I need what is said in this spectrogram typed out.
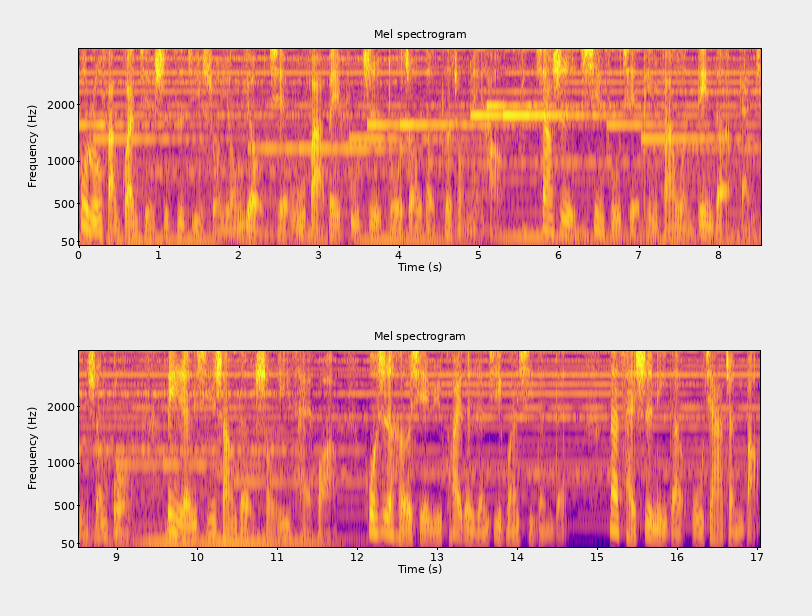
不如反观解释自己所拥有且无法被复制夺走的各种美好。像是幸福且平凡稳定的感情生活，令人欣赏的手艺才华，或是和谐愉快的人际关系等等，那才是你的无价珍宝。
